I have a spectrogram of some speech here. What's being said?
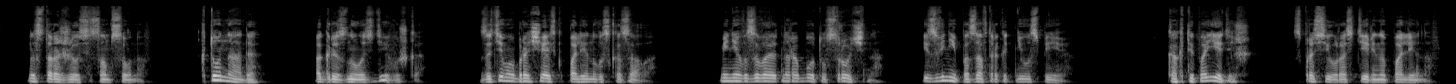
– насторожился Самсонов. «Кто надо?» – огрызнулась девушка. Затем, обращаясь к Поленову, сказала. «Меня вызывают на работу срочно. Извини, позавтракать не успею». «Как ты поедешь?» – спросил растерянно Поленов.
